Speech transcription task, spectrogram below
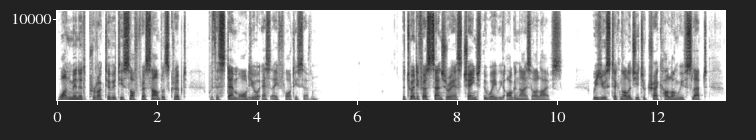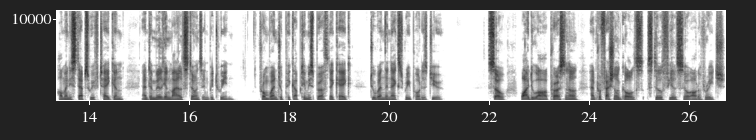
One minute productivity software sample script with the Stam Audio SA47. The 21st century has changed the way we organize our lives. We use technology to track how long we've slept, how many steps we've taken, and a million milestones in between, from when to pick up Timmy's birthday cake to when the next report is due. So, why do our personal and professional goals still feel so out of reach?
